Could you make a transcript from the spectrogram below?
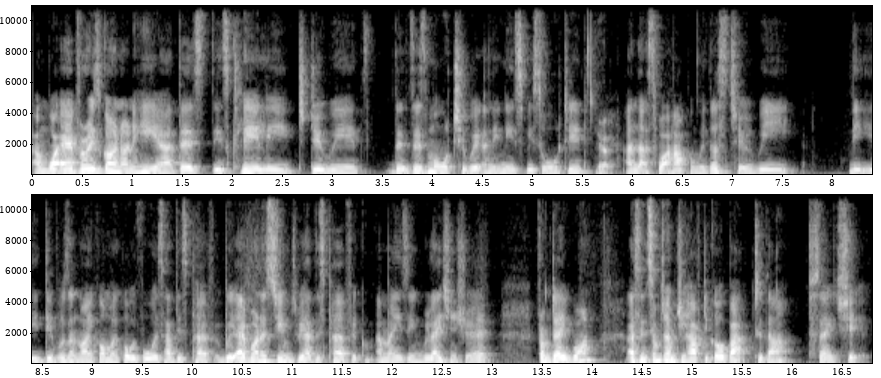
and whatever is going on here, there's is clearly to do with there- there's more to it, and it needs to be sorted. Yeah. And that's what happened with us too. We it, it wasn't like oh my god we've always had this perfect. We, everyone assumes we had this perfect, amazing relationship from day one. I think sometimes you have to go back to that to say shit.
